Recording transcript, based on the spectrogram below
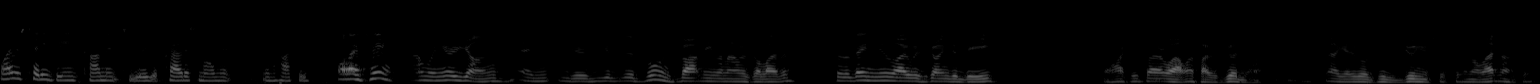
Why was Teddy Green's comment to you your proudest moment in hockey? Well, I think uh, when you're young and you're, you the Bruins bought me when I was 11, so that they knew I was going to be a hockey player. Well, if I was good enough, I got to go through the junior system and all that nonsense.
